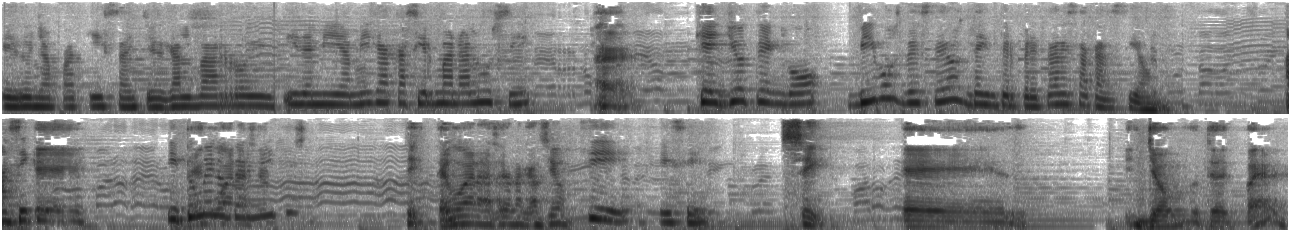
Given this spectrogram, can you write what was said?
de doña Paqui Sánchez Galvarro y, y de mi amiga casi hermana Lucy, que yo tengo vivos deseos de interpretar esa canción. Así que, Eh, si tú me lo permites, sí, tengo ganas de hacer una canción. sí, sí, sí. Sí. Eh, yo, te- bueno,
